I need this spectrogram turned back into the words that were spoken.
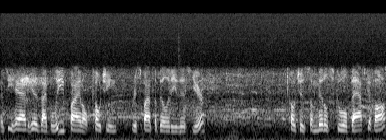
as he had his, I believe, final coaching responsibility this year. Coaches some middle school basketball.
